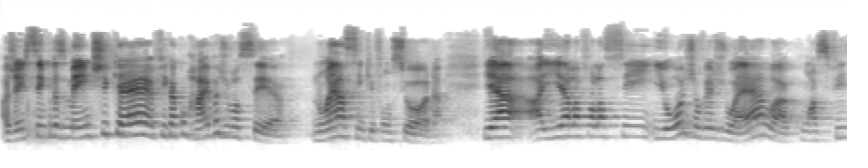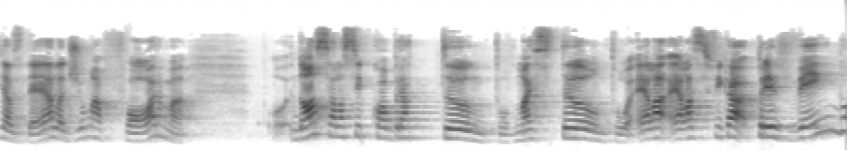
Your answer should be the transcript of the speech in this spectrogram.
A gente simplesmente quer, fica com raiva de você. Não é assim que funciona. E aí ela fala assim, e hoje eu vejo ela com as filhas dela de uma forma, nossa, ela se cobra tanto, mas tanto. Ela, ela fica prevendo,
